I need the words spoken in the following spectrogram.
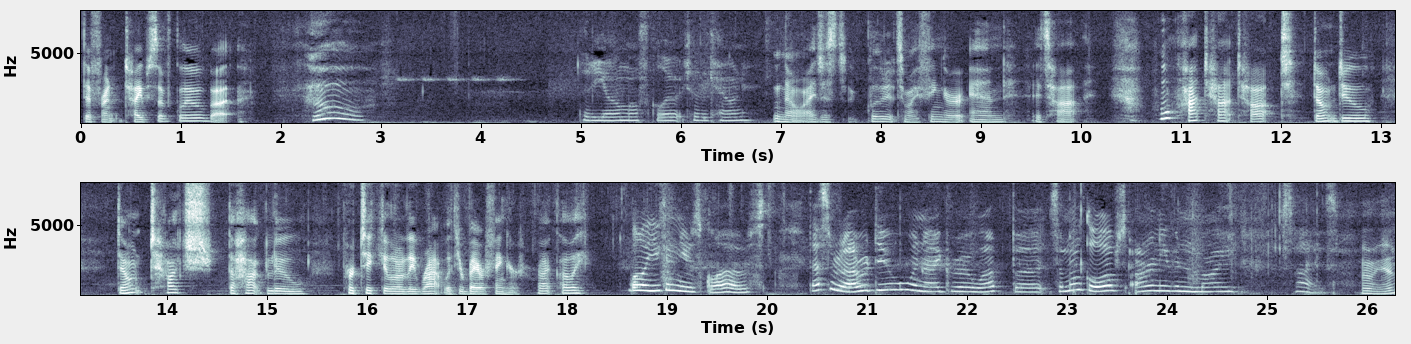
different types of glue, but Did you almost glue it to the counter? No, I just glued it to my finger and it's hot. Ooh, hot, hot, hot. Don't do, don't touch the hot glue particularly right with your bare finger. Right, Chloe? Well, you can use gloves. That's what I would do when I grow up, but some of the gloves aren't even my size. Oh, yeah?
